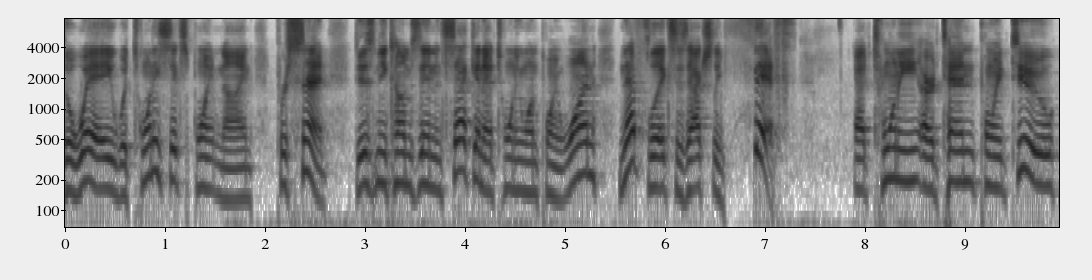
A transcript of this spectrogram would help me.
the way with 26.9%. Disney comes in in second at 21.1. Netflix is actually fifth at 20 or 10.2,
